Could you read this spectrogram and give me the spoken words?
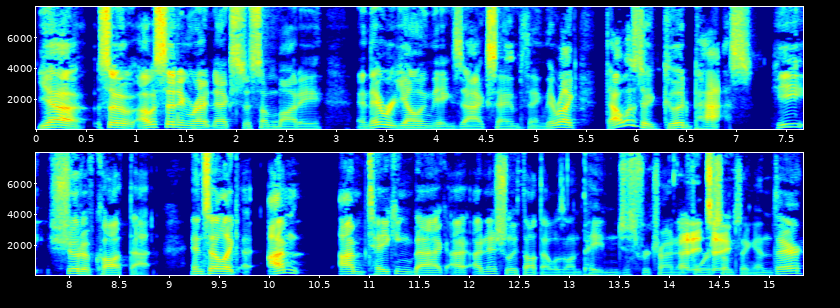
Yeah. So I was sitting right next to somebody and they were yelling the exact same thing. They were like, that was a good pass. He should have caught that. And so like I'm I'm taking back I initially thought that was on Payton just for trying to force something in there.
